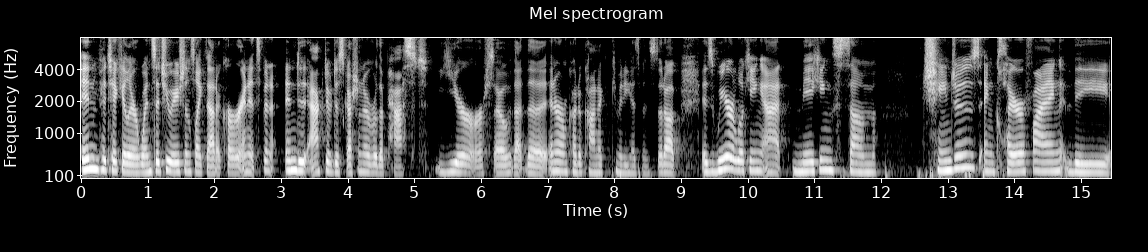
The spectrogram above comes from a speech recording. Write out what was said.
in particular, when situations like that occur, and it's been in active discussion over the past year or so that the interim code of conduct committee has been stood up, is we are looking at making some changes and clarifying the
